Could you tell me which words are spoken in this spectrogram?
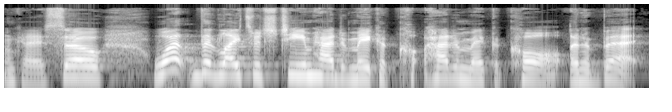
Okay. So what the Lightswitch team had to make a, had to make a call and a bet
